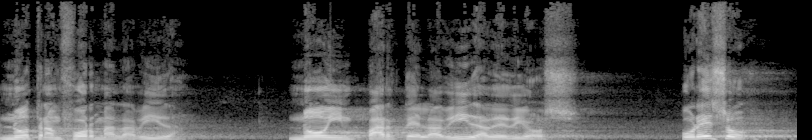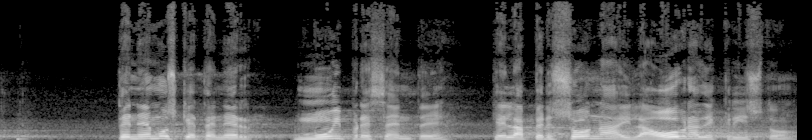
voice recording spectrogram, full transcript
no transforma la vida, no imparte la vida de Dios. Por eso tenemos que tener muy presente que la persona y la obra de Cristo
